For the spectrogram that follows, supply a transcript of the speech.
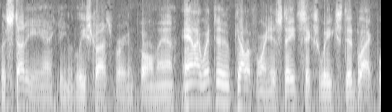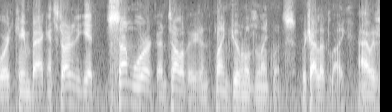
was studying acting with Lee Strasberg and Paul Mann. And I went to California, stayed six weeks, did Blackboard, came back, and started to get some work on television playing juvenile delinquents, which I looked like. I was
